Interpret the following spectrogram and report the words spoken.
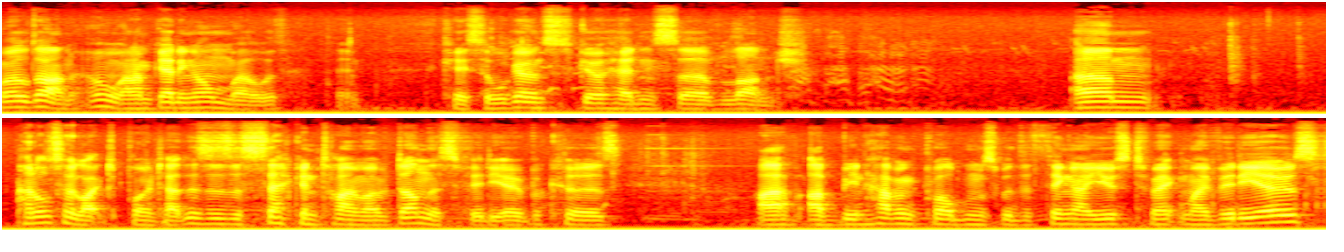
well done. Oh, I'm getting on well with it. Okay, so we'll go and go ahead and serve lunch. Um, I'd also like to point out this is the second time I've done this video because I've, I've been having problems with the thing I used to make my videos.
